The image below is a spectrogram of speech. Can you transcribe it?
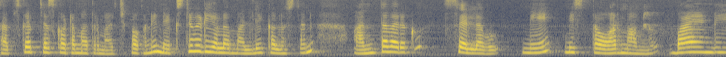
సబ్స్క్రైబ్ చేసుకోవటం మాత్రం మర్చిపోకండి. నెక్స్ట్ వీడియోలో మళ్ళీ కలుస్తాను. అంతవరకు సెలవు. నే మీ స్టార్ మామ్ను బాయ్ అండి.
